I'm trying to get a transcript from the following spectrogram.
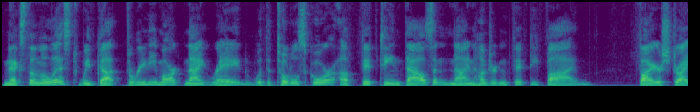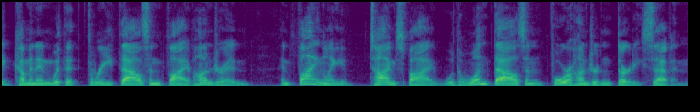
Next on the list, we've got 3D Mark Night Raid with a total score of 15,955, Fire Strike coming in with a 3,500, and finally, Time Spy with a 1,437.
